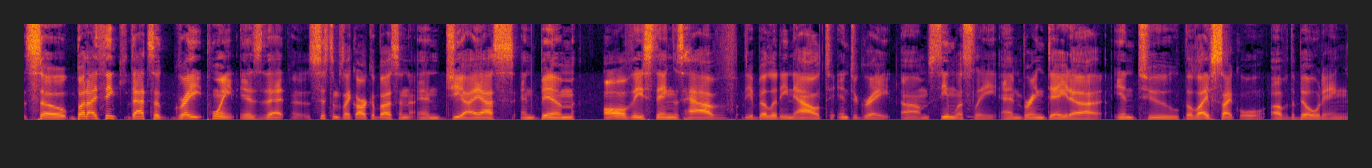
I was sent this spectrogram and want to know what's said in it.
so, but I think that's a great point. Is that uh, systems like Archibus and, and GIS and BIM all of these things have the ability now to integrate um, seamlessly and bring data into the life cycle of the building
